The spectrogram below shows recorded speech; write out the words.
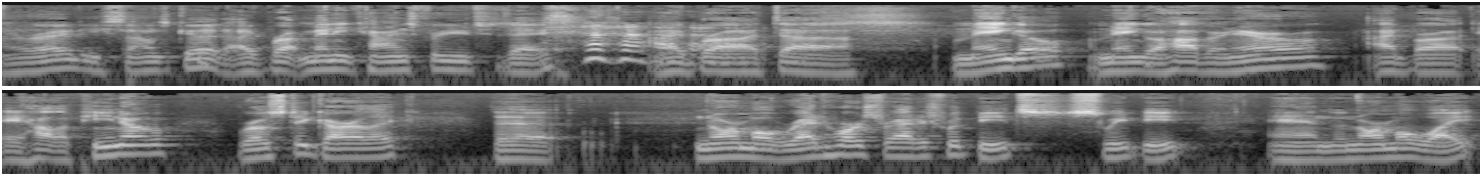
All righty, sounds good. I brought many kinds for you today. I brought uh, a mango, a mango habanero. I brought a jalapeno, roasted garlic, the normal red horseradish with beets, sweet beet, and the normal white,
